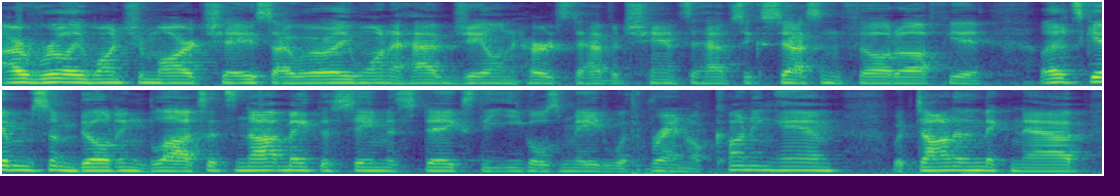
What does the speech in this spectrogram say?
I really want Ja'Marr Chase. I really want to have Jalen Hurts to have a chance to have success in Philadelphia. Let's give him some building blocks. Let's not make the same mistakes the Eagles made with Randall Cunningham, with Donovan McNabb,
